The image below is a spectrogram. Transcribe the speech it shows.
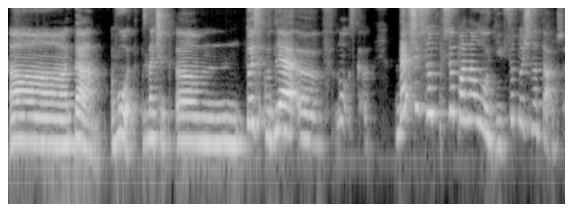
А, да вот значит эм, то есть для э, ну, дальше все все по аналогии все точно так же.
